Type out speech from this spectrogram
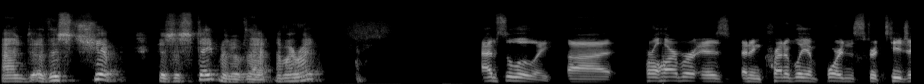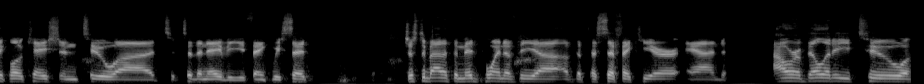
and uh, this ship is a statement of that. Am I right? Absolutely. Uh, Pearl Harbor is an incredibly important strategic location to, uh, to, to the Navy. You think we sit just about at the midpoint of the uh, of the Pacific here, and our ability to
